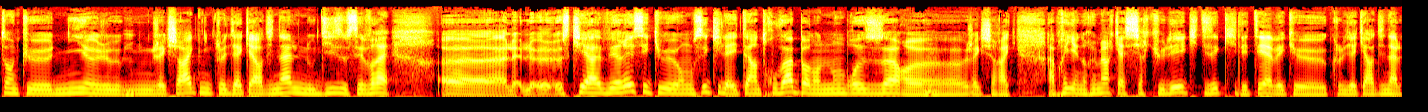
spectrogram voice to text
tant que ni euh, Jacques Chirac ni Claudia Cardinal nous disent c'est vrai. Euh, ce qui est avéré, c'est qu'on sait qu'il a été introuvable pendant de nombreuses heures, euh, mm. Jacques Chirac. Après, il y a une rumeur qui a circulé qui disait qu'il était avec Claudia Cardinal.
